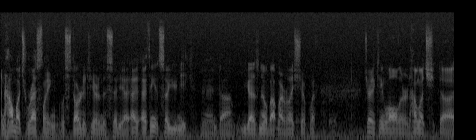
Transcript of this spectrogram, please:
and how much wrestling was started here in the city. I, I, I think it's so unique, and uh, you guys know about my relationship with Jerry King Lawler and how much uh,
